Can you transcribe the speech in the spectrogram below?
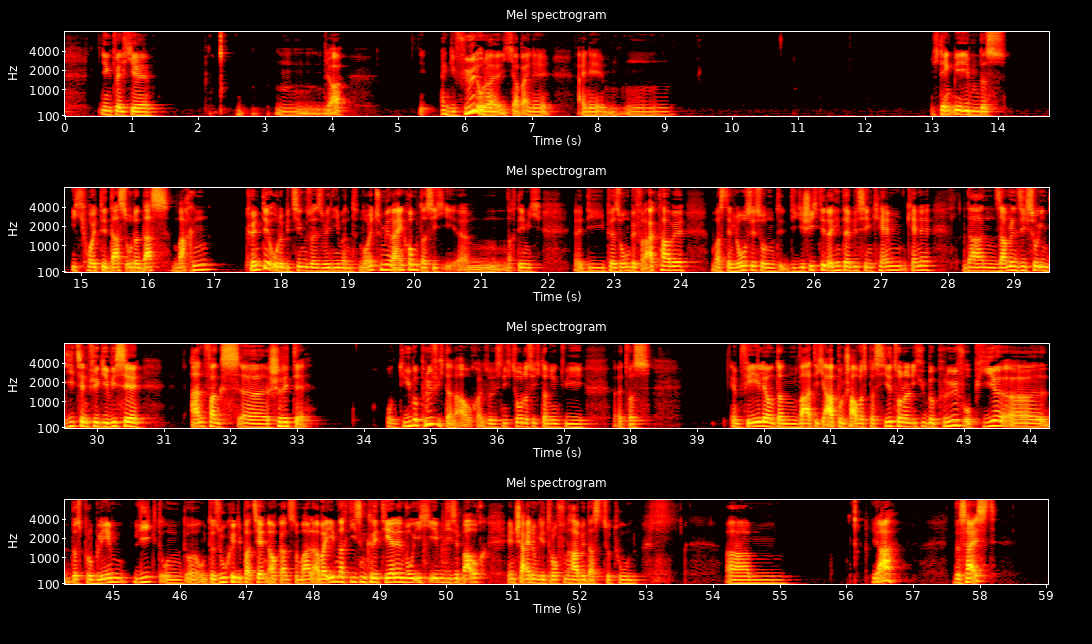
irgendwelche, mm, ja, ein Gefühl oder ich habe eine, eine mm, ich denke mir eben, dass ich heute das oder das machen könnte oder beziehungsweise wenn jemand neu zu mir reinkommt, dass ich, ähm, nachdem ich äh, die Person befragt habe, was denn los ist und die Geschichte dahinter ein bisschen kenne, dann sammeln sich so Indizien für gewisse Anfangsschritte. Und die überprüfe ich dann auch. Also ist nicht so, dass ich dann irgendwie etwas empfehle und dann warte ich ab und schaue, was passiert, sondern ich überprüfe, ob hier äh, das Problem liegt und äh, untersuche die Patienten auch ganz normal, aber eben nach diesen Kriterien, wo ich eben diese Bauchentscheidung getroffen habe, das zu tun. Ähm, ja, das heißt,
